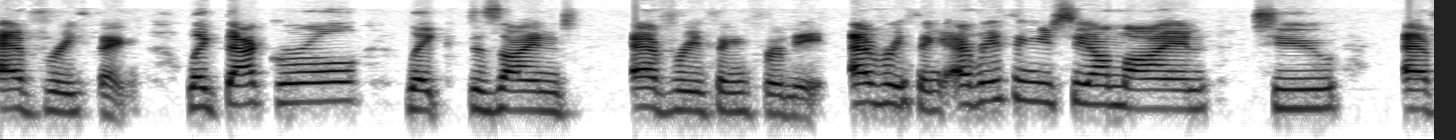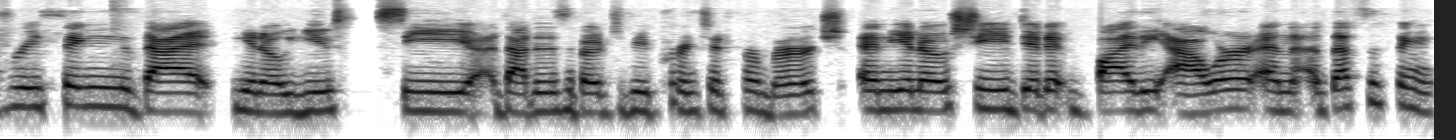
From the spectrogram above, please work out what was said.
everything. Like that girl like designed everything for me. Everything everything you see online to everything that you know you see that is about to be printed for merch. And you know she did it by the hour. And that's the thing.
